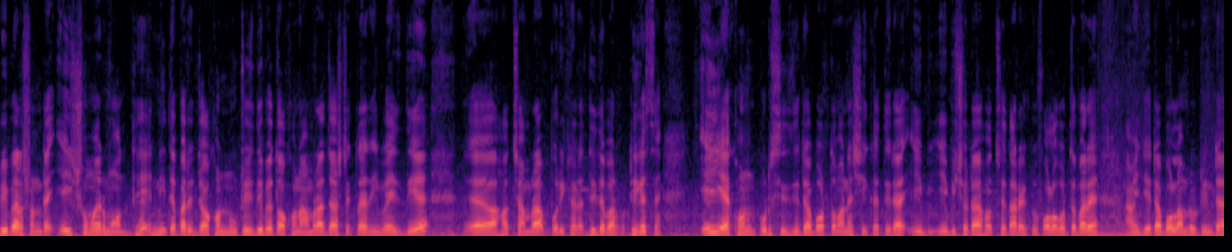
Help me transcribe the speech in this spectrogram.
প্রিপারেশনটা এই সময়ের মধ্যে নিতে পারি। যখন নোটিশ দিবে, তখন আমরা জাস্ট একটা রিভাইজ দিয়ে হচ্ছে আমরা পরীক্ষাটা দিতে পারব, ঠিক আছে? এই এখন পরিস্থিতিটা বর্তমানে শিক্ষার্থীরা এই এই বিষয়টা হচ্ছে তারা একটু ফলো করতে পারে। আমি যেটা বললাম রুটিনটা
